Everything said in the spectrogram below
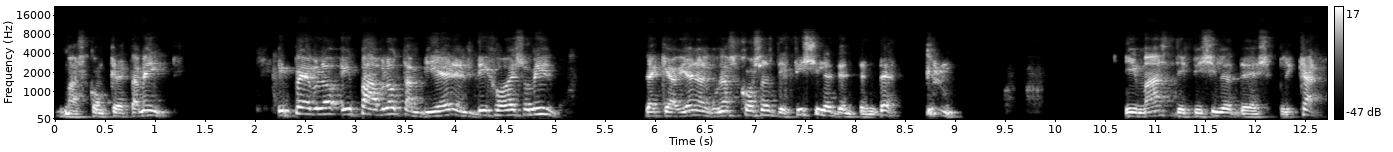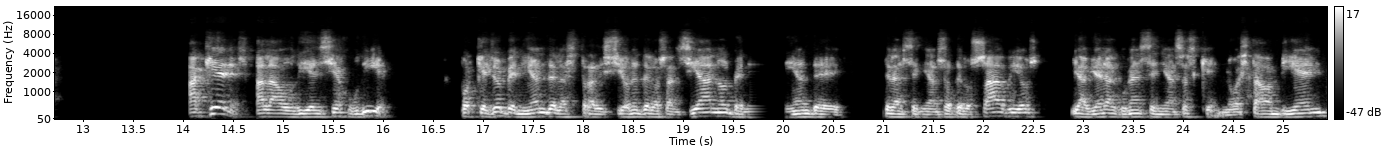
más concretamente. Y Pablo, y Pablo también, él dijo eso mismo, de que habían algunas cosas difíciles de entender y más difíciles de explicar. ¿A quiénes? A la audiencia judía, porque ellos venían de las tradiciones de los ancianos, venían de, de la enseñanza de los sabios y habían algunas enseñanzas que no estaban bien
